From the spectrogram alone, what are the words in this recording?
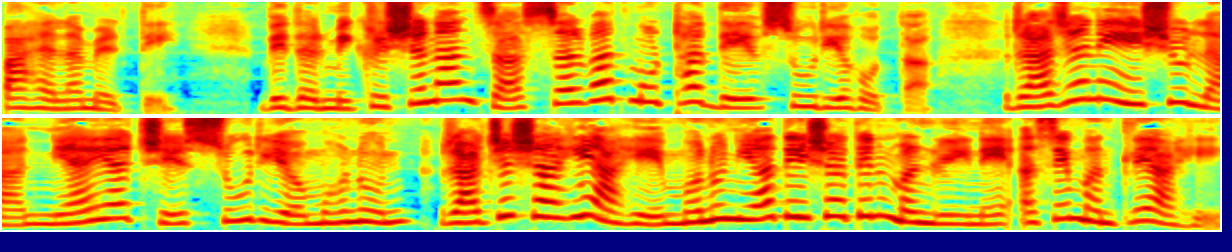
पाहायला मिळते. विधर्मी ख्रिश्चनांचा सर्वात मोठा देव सूर्य होता. राजाने येशूला न्यायाचे सूर्य म्हणून राजशाही आहे म्हणून या देशातील मंडळीने असे म्हटले आहे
